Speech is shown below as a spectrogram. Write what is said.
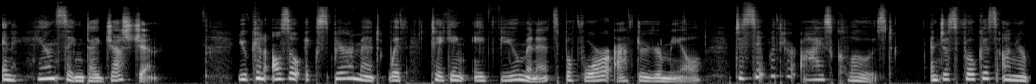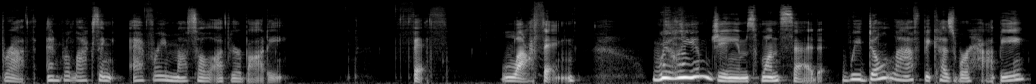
enhancing digestion. You can also experiment with taking a few minutes before or after your meal to sit with your eyes closed and just focus on your breath and relaxing every muscle of your body. Fifth, laughing. William James once said, We don't laugh because we're happy,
